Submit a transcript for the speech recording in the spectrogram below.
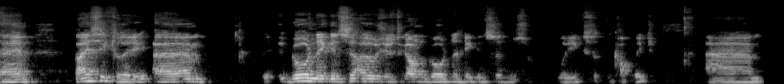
Um, basically, um, Gordon Higginson, I always used to go on Gordon Higginson's weeks at the college. Um,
